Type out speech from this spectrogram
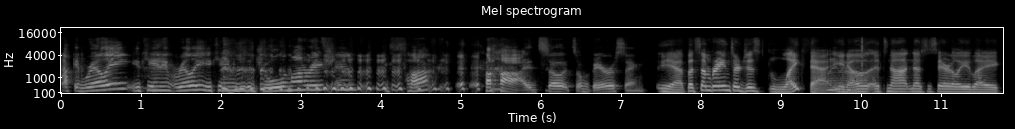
fucking really? You can't even really? You can't even do the Juul in moderation? Fuck. God, it's so it's so embarrassing. Yeah, but some brains are just like that, I you know. It's not necessarily like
